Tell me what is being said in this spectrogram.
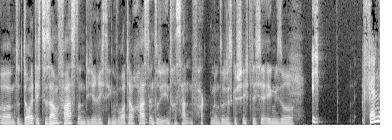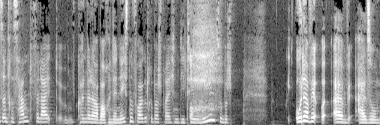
ähm, so deutlich zusammenfasst und die richtigen Worte auch hast und so die interessanten Fakten und so das Geschichtliche irgendwie so. Ich fände es interessant, vielleicht äh, können wir da aber auch in der nächsten Folge drüber sprechen, die Theorien zu besprechen. Oder wir, äh, also,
